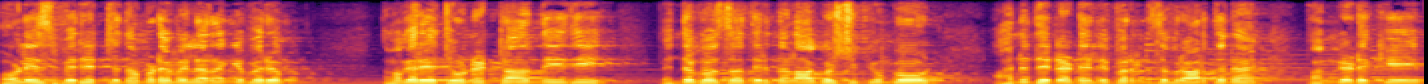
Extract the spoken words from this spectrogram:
ഹോളി സ്പിരിറ്റ് നമ്മുടെ മേൽ ഇറങ്ങി വരും നമുക്കറിയാം ജൂൺ എട്ടാം തീയതി പെന്തകോസ്ത തിരുനാൾ ആഘോഷിക്കുമ്പോൾ അനുദിന ഡെലിവറൻസ് പ്രാർത്ഥന പങ്കെടുക്കുകയും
